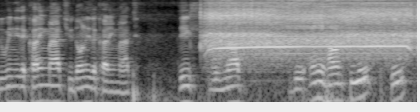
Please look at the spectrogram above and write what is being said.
do we need a cutting mat? You don't need a cutting mat. This will not do any harm to you. See,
